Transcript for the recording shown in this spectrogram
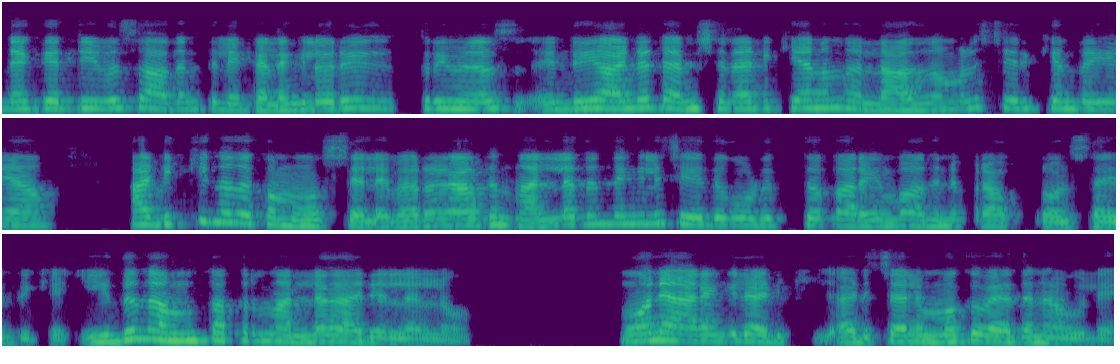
നെഗറ്റീവ് സാധനത്തിലേക്ക് അല്ലെങ്കിൽ ഒരു ക്രിമിനൽസ് എന്തെങ്കിലും അതിന്റെ ടെൻഷൻ അടിക്കാനൊന്നല്ല അത് നമ്മൾ ശരിക്കും എന്ത് ചെയ്യാം? അടിക്കുന്നതൊക്കെ മോശമല്ലേ? വേറൊരാൾക്ക് നല്ലതെന്തെങ്കിലും ചെയ്തു കൊടുത്ത് പറയുമ്പോൾ അതിനെ പ്രോ- പ്രോത്സാഹിപ്പിക്കുക. ഇത് നമുക്ക് അത്ര നല്ല കാര്യമല്ലല്ലോ. മോനെ ആരെങ്കിലും അടി അടിച്ചാൽ ഉമ്മക്ക് വേദന ആവൂലേ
